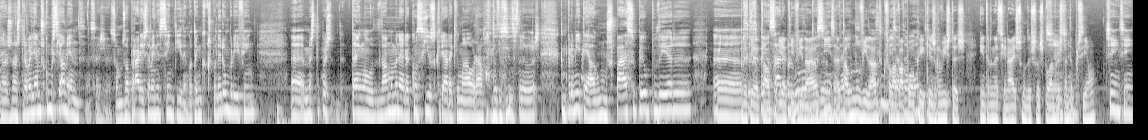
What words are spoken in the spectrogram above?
nós, nós trabalhamos comercialmente, ou seja, somos operários também nesse sentido, em que eu tenho que responder a um briefing, eh, mas depois tenho, de alguma maneira, conseguiu-se criar aqui uma aura à volta dos ilustradores que me permitem algum espaço para eu poder eh, Para ter a tal a criatividade, pergunta. Sim, a exatamente. tal novidade que falava há pouco e Exatamente. que as revistas internacionais, segundo as suas palavras, Sim, tanto sim. apreciam. Sim, sim.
